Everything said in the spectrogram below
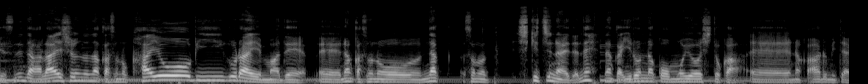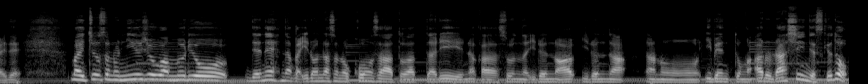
ですね。だから来週のなんかその火曜日ぐらいまで、えー、なんかその、な、その敷地内でね、なんかいろんなこう催しとか、えー、なんかあるみたいで、まあ一応その入場は無料でね、なんかいろんなそのコンサートだったり、なんかそんないろんな、いろんな、あのー、イベントがあるらしいんですけど、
